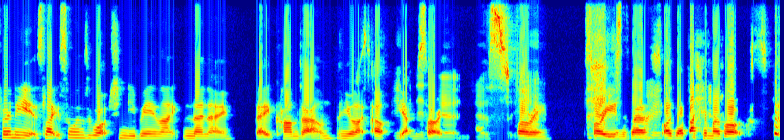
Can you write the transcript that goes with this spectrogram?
funny. It's like someone's watching you being like, no, no, babe, calm down. And you're like, oh, yeah, sorry. just yeah. Sorry. Sorry, universe. Sorry. I'll get back in my box.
